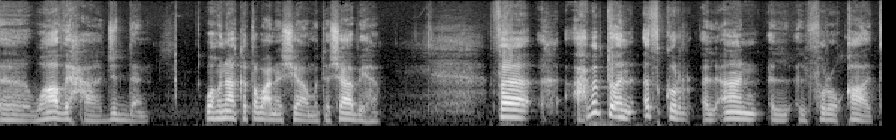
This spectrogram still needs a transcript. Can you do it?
آه، واضحة جدا وهناك طبعا أشياء متشابهة. فأحببت أن أذكر الآن الفروقات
